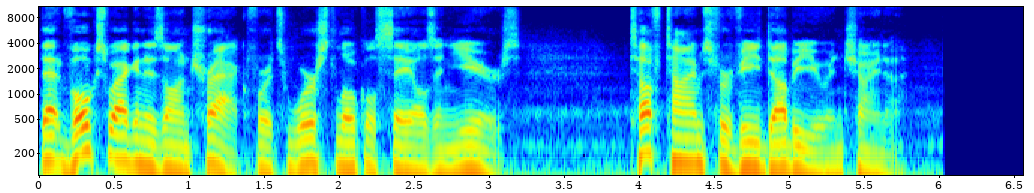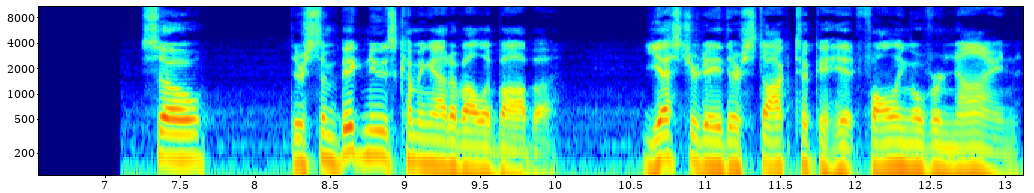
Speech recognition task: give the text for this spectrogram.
that Volkswagen is on track for its worst local sales in years. Tough times for VW in China. So, there's some big news coming out of Alibaba. Yesterday, their stock took a hit, falling over 9,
